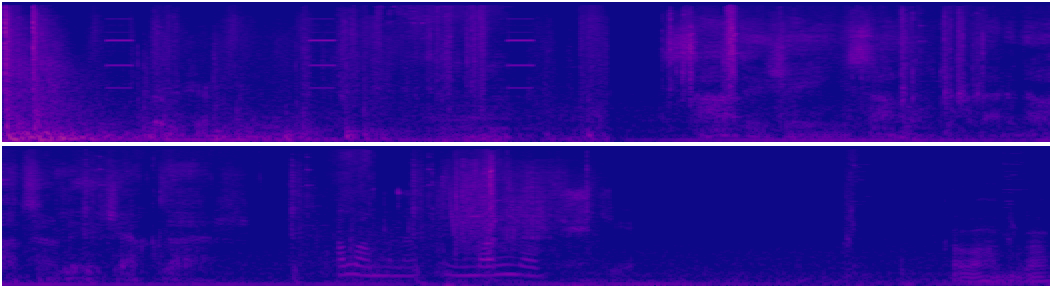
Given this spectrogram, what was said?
Şey. Tebrik ederim. Sadece insan olduklarını hatırlayacaklar. Aman bana ben de düştüm. Tamam tamam.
